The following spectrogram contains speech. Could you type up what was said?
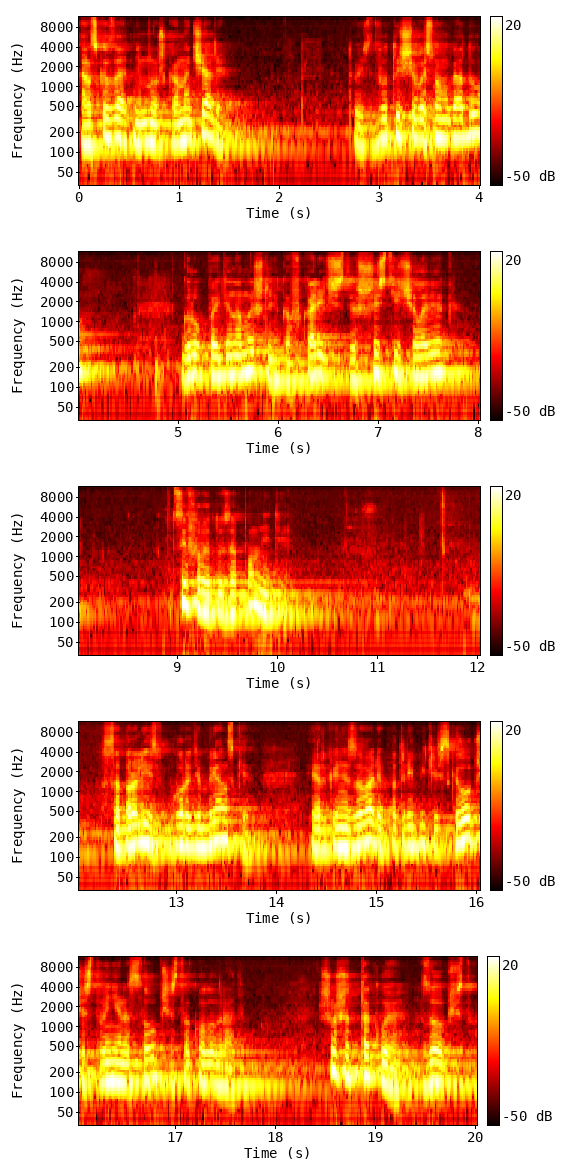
рассказать немножко о начале. То есть в 2008 году группа единомышленников в количестве шести человек, цифру эту запомните, собрались в городе Брянске и организовали потребительское общество и нейросообщество «Колоград». Что же это такое за общество?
